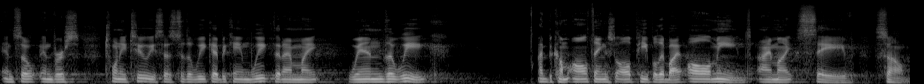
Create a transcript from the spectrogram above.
And so in verse 22, he says, To the weak I became weak that I might win the weak. I become all things to all people that by all means I might save some.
